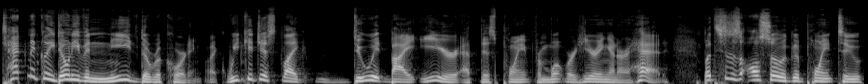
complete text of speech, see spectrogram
technically don't even need the recording. Like we could just like do it by ear at this point from what we're hearing in our head. But this is also a good point to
